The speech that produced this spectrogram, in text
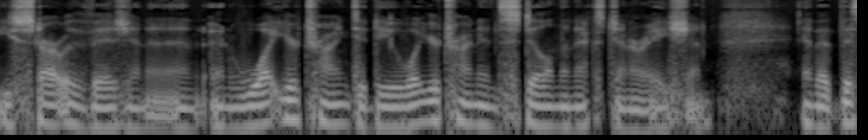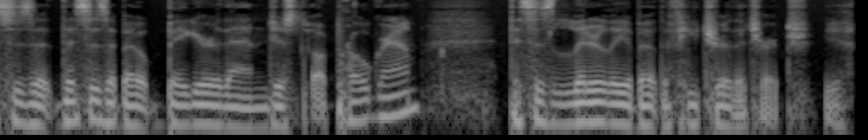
You start with vision and, and what you're trying to do, what you're trying to instill in the next generation, and that this is a, this is about bigger than just a program. This is literally about the future of the church, Yeah.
